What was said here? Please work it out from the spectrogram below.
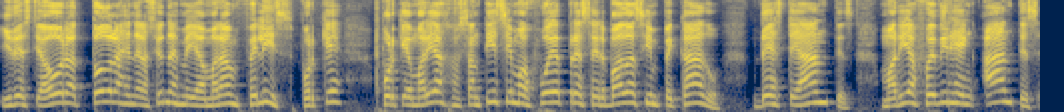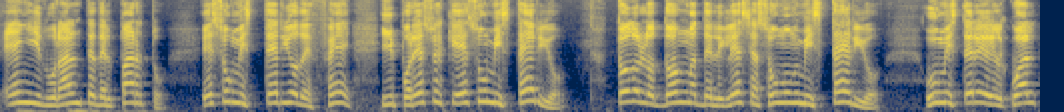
y desde ahora todas las generaciones me llamarán feliz. ¿Por qué? Porque María Santísima fue preservada sin pecado desde antes. María fue virgen antes, en y durante del parto. Es un misterio de fe y por eso es que es un misterio. Todos los dogmas de la iglesia son un misterio. Un misterio en el cual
